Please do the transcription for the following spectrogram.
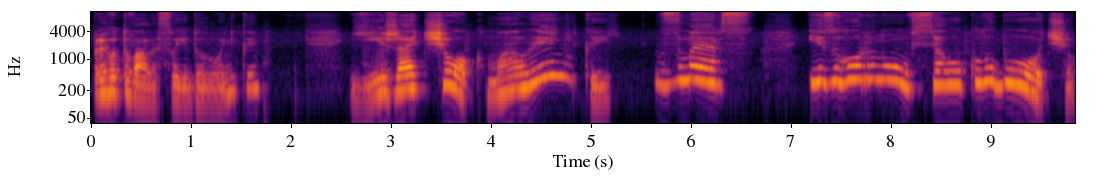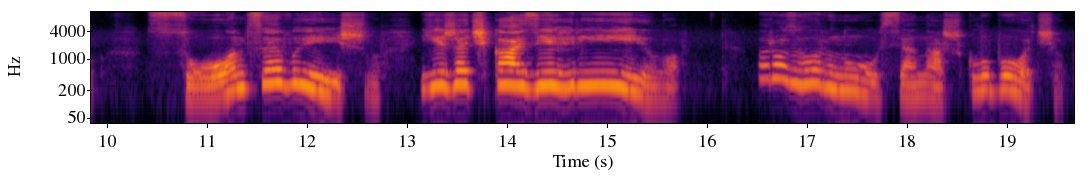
Приготували свої долоньки. Їжачок маленький змерз і згорнувся у клубочок. Сонце вийшло, їжачка зігріло. Розгорнувся наш клубочок.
